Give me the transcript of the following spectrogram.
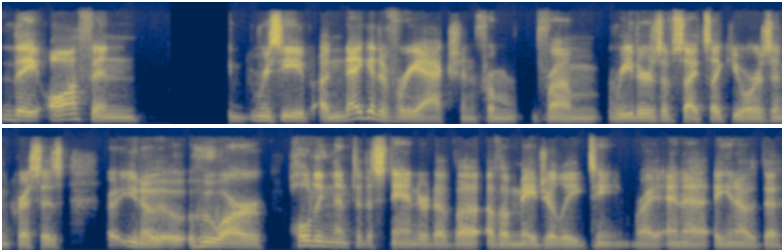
they often receive a negative reaction from from readers of sites like yours and chris's uh, you know who are holding them to the standard of a, of a major league team right and uh, you know the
